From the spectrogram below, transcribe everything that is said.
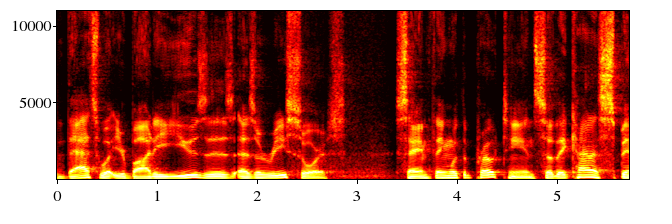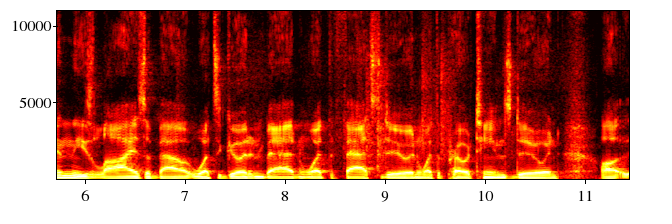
that's what your body uses as a resource. Same thing with the proteins. So they kind of spin these lies about what's good and bad and what the fats do and what the proteins do. And uh,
